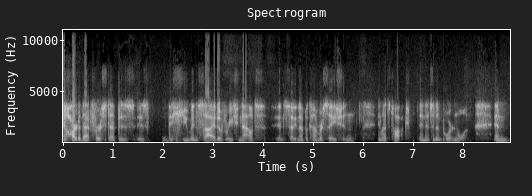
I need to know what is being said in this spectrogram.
part of that first step is is the human side of reaching out and setting up a conversation and let's talk. And it's an important one. And,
